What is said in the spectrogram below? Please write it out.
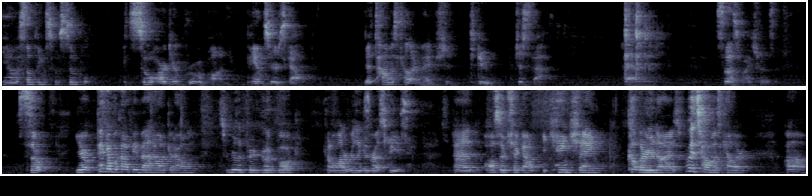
you know, it's something so simple. It's so hard to improve upon a pan-seared scallop. Yet Thomas Keller managed to, to do just that. And so that's why I chose it. So, you know, pick up a copy of Ad Hoc at Home. It's a really pretty good book. Got a lot of really good recipes. And also check out the Kai Shun cutlery knives with Thomas Keller. Uh,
